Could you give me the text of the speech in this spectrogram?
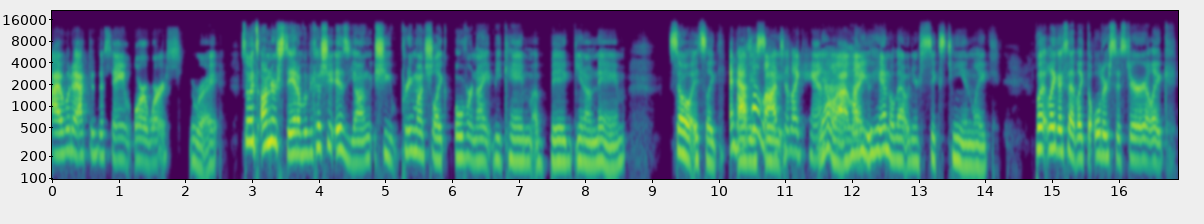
I would have acted the same or worse. Right. So it's understandable because she is young. She pretty much like overnight became a big, you know, name. So it's like And that's a lot to like handle. yeah at, how like, do you handle that when you're 16 like but like i said like the older sister like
